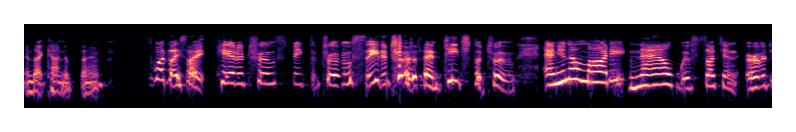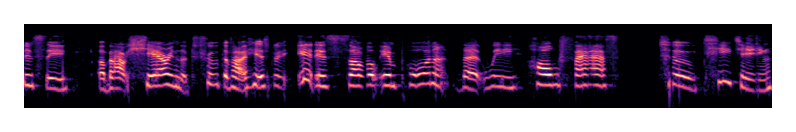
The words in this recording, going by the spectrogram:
and that kind of thing. It's what they say hear the truth, speak the truth, see the truth, and teach the truth. And you know, Marty, now with such an urgency about sharing the truth of our history, it is so important that we hold fast to teaching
